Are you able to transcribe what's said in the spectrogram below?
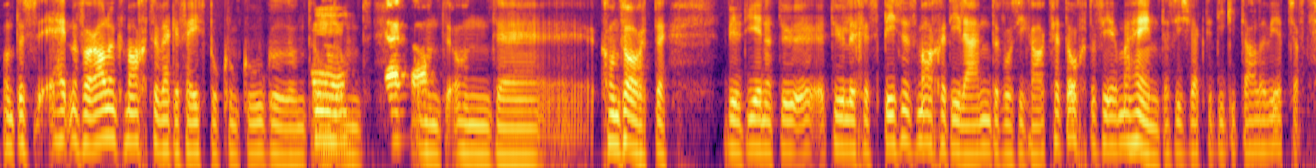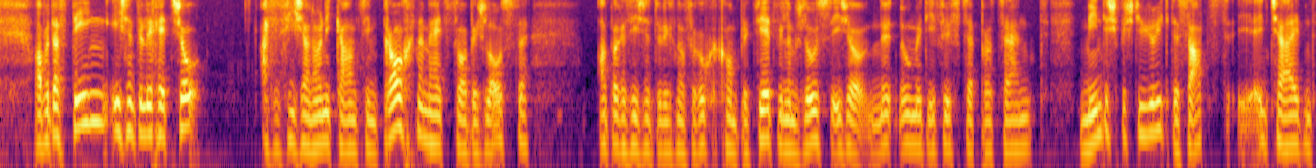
Und das hat man vor allem gemacht so wegen Facebook und Google und, mhm. und, und, ja, und, und äh, Konsorten. Weil die natürlich ein Business machen, die Länder, wo sie gar keine Tochterfirma haben. Das ist wegen der digitalen Wirtschaft. Aber das Ding ist natürlich jetzt schon, also es ist ja noch nicht ganz im Trocknen, man hat es zwar beschlossen, aber es ist natürlich noch verrückt kompliziert, weil am Schluss ist ja nicht nur die 15% Mindestbesteuerung, der Satz entscheidend,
